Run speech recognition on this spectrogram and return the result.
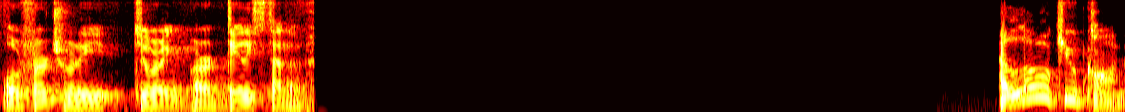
or virtually during our daily stand-up. Hello KubeCon,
